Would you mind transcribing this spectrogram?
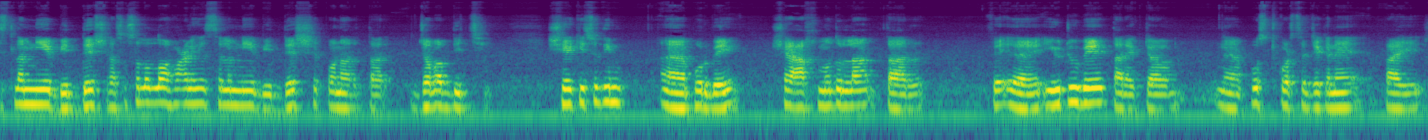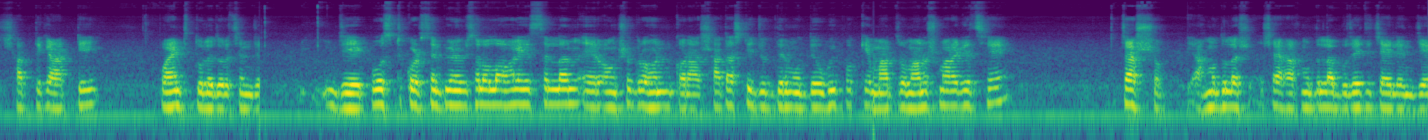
ইসলাম নিয়ে বিদ্বেষ রাসুসাল্লাহ আলহিসাল্লাম নিয়ে বিদ্বেষপনার তার জবাব দিচ্ছি। সে কিছুদিন পূর্বেই সে আহমদুল্লাহ তার ইউটিউবে তার একটা পোস্ট করছে যেখানে প্রায় সাত থেকে আটটি পয়েন্ট তুলে ধরেছেন যে যে পোস্ট করছেন প্রিয় নবী সাল্লাহ আলাইসাল্লাম এর অংশগ্রহণ করা সাতাশটি যুদ্ধের মধ্যে উভয় পক্ষে মাত্র মানুষ মারা গেছে, চারশো। আহমদুল্লাহ শেখ আহমদুল্লাহ বুঝাইতে চাইলেন যে,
